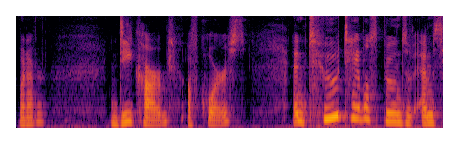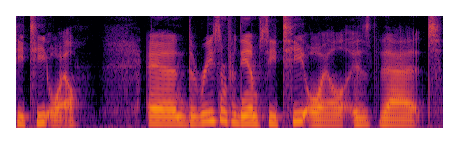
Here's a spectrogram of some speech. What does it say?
whatever, decarbed, of course, and two tablespoons of MCT oil. And the reason for the MCT oil is that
